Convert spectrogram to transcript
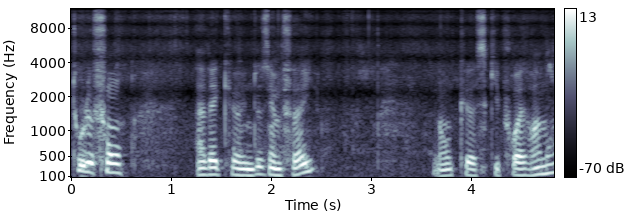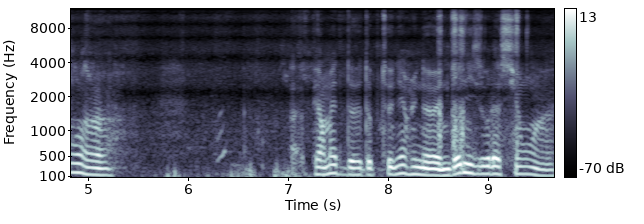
tout le fond avec une deuxième feuille. Donc ce qui pourrait vraiment permettre d'obtenir une, bonne isolation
